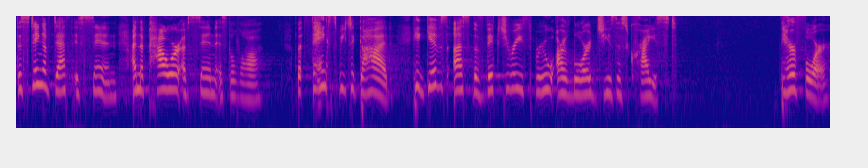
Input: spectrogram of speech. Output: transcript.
The sting of death is sin, and the power of sin is the law. But thanks be to God, He gives us the victory through our Lord Jesus Christ. Therefore,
